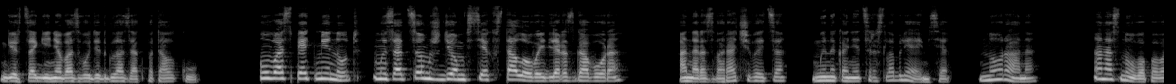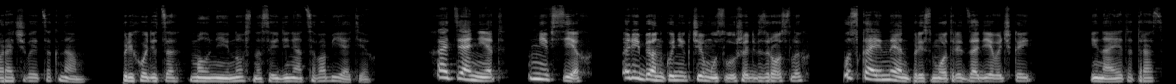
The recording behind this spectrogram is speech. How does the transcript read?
Герцогиня возводит глаза к потолку. «У вас пять минут. Мы с отцом ждем всех в столовой для разговора». Она разворачивается. Мы, наконец, расслабляемся. Но рано. Она снова поворачивается к нам. Приходится молниеносно соединяться в объятиях. Хотя нет, не всех. Ребенку ни к чему слушать взрослых. Пускай Нэн присмотрит за девочкой. И на этот раз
